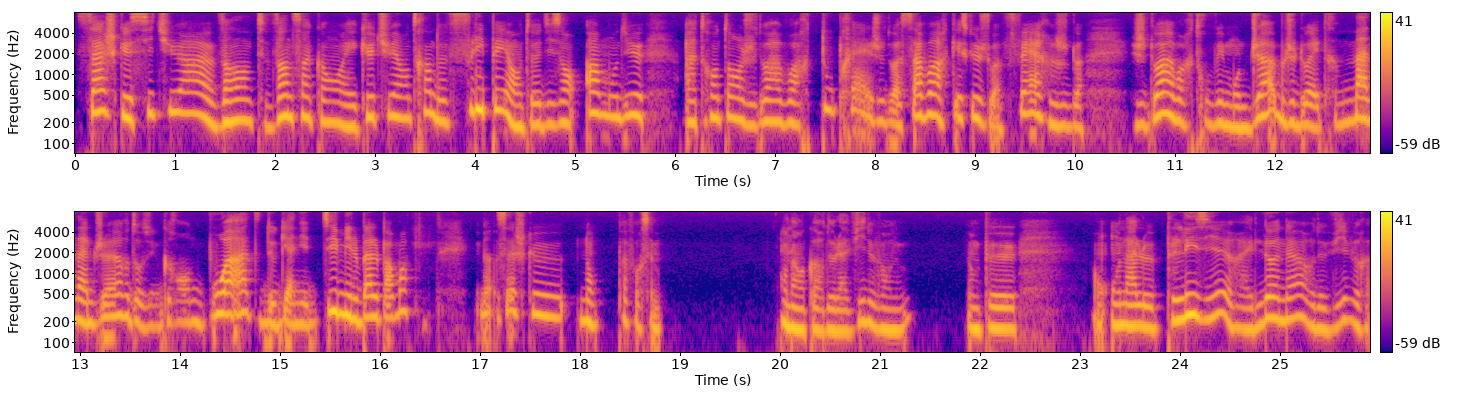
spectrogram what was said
Sache que si tu as 20, 25 ans et que tu es en train de flipper en te disant Oh mon Dieu, à 30 ans, je dois avoir tout prêt, je dois savoir qu'est-ce que je dois faire, je dois, je dois avoir trouvé mon job, je dois être manager dans une grande boîte, de gagner 10 000 balles par mois. Eh sache que non, pas forcément. On a encore de la vie devant nous. On peut, on, a le plaisir et l'honneur de vivre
